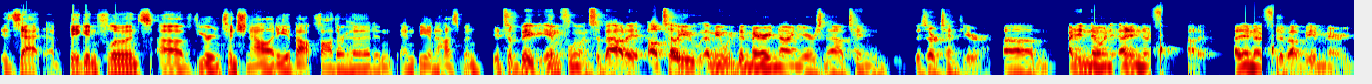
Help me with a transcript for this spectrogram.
is that a big influence of your intentionality about fatherhood and, and being a husband? It's a big influence about it. I'll tell you i mean we've been married nine years now 10 this is our 10th year. Um, i didn't know any, i didn't know I didn't know shit about being married.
